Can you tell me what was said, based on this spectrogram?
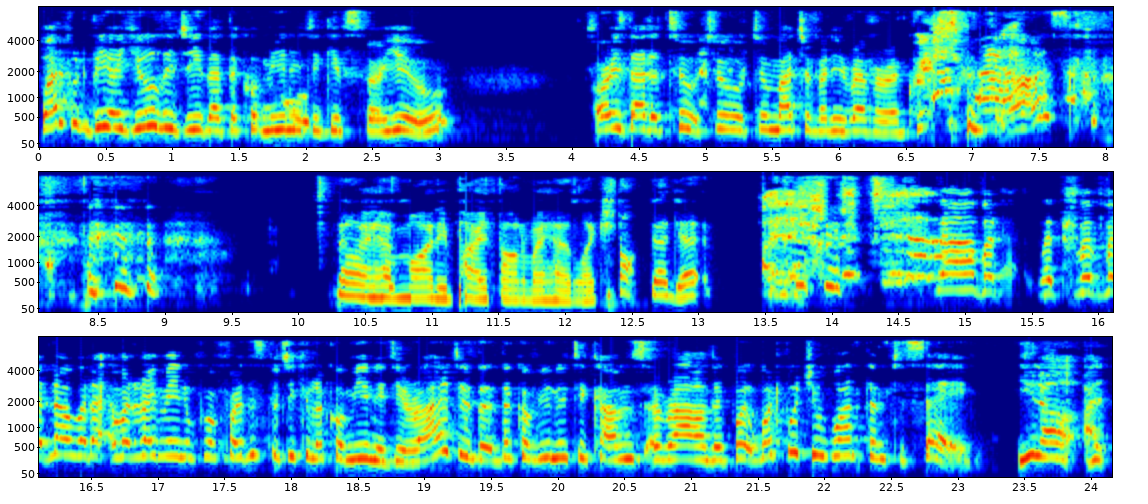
what would be a eulogy that the community gives for you or is that a too too too much of an irreverent question to ask now i have monty python in my head like she's not dead yet no, but, but but but no, but I, but I mean for, for this particular community, right? The the community comes around. Like, what what would you want them to say? You know, I,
